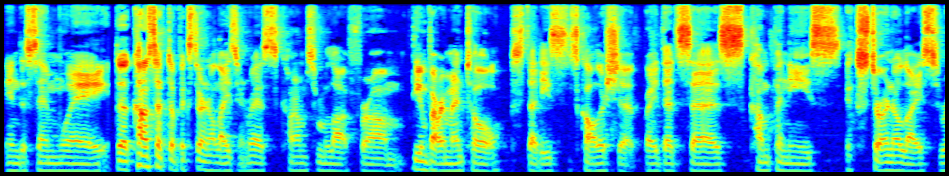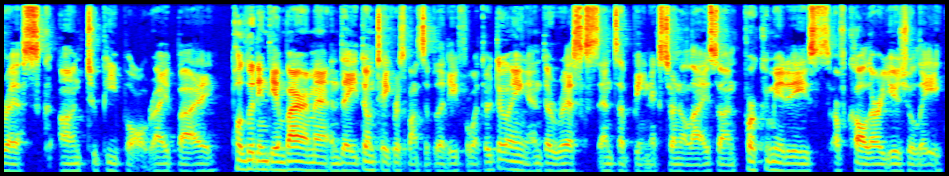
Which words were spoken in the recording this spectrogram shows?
in the same way. The concept of externalizing risk comes from a lot from the environmental studies scholarship, right? That says companies externalize risk onto people, right? By polluting the environment and they don't take responsibility for what they're doing and the risks end up being externalized on poor communities of color usually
